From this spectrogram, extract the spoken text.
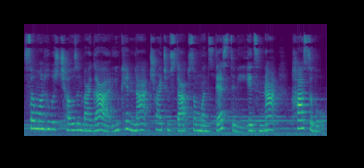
someone who was chosen by God. You cannot try to stop someone's destiny. It's not possible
